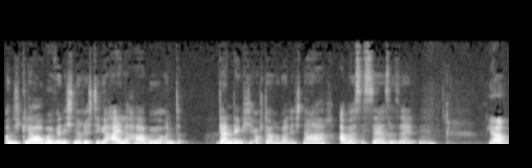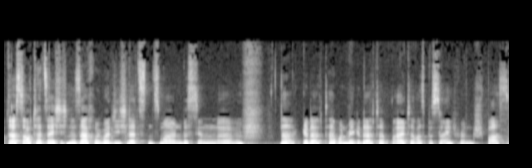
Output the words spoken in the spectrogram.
Und ich glaube, wenn ich eine richtige Eile habe und dann denke ich auch darüber nicht nach, aber es ist sehr, sehr selten. Ja, das ist auch tatsächlich eine Sache, über die ich letztens mal ein bisschen ähm, nachgedacht habe und mir gedacht habe, Alter, was bist du eigentlich für ein Spaß?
